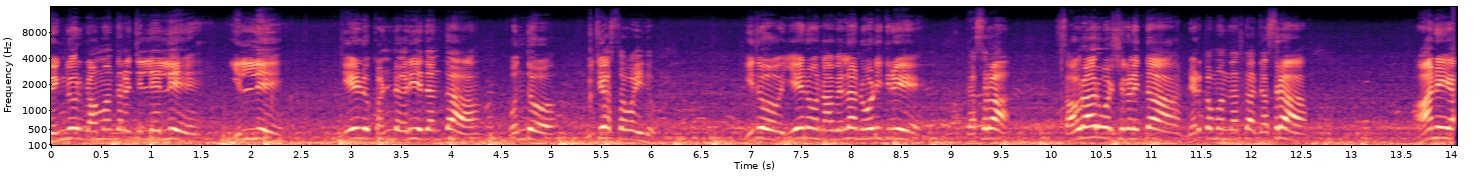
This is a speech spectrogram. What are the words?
ಬೆಂಗಳೂರು ಗ್ರಾಮಾಂತರ ಜಿಲ್ಲೆಯಲ್ಲಿ ಇಲ್ಲಿ ಕೇಳು ಕಂಡು ಅರಿಯದಂಥ ಒಂದು ವಿಜಯೋತ್ಸವ ಇದು. ಇದು ಏನು ನಾವೆಲ್ಲ ನೋಡಿದ್ರಿ? ದಸರಾ. ಸಾವಿರಾರು ವರ್ಷಗಳಿಂದ ನಡ್ಕೊಂಬಂದಂಥ ದಸರಾ. ಆನೆಯ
